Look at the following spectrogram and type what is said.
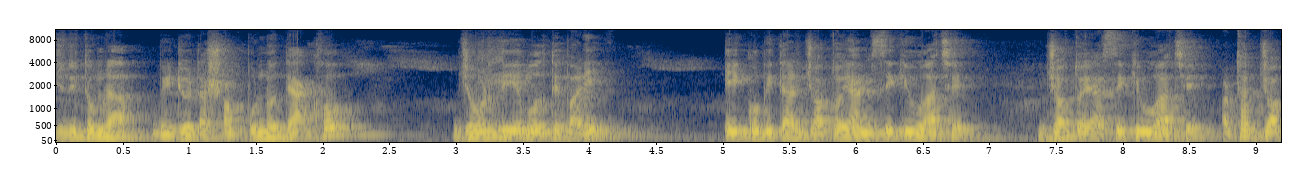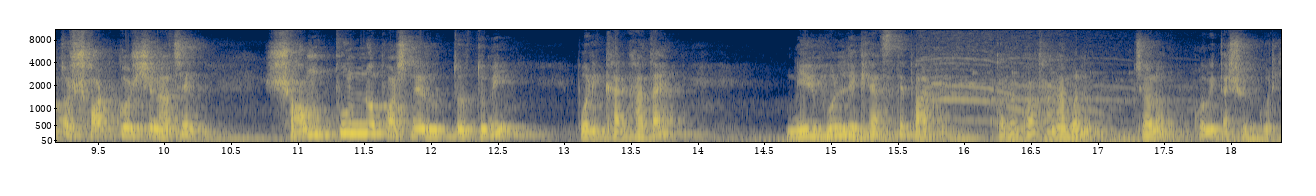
যদি তোমরা ভিডিওটা সম্পূর্ণ দেখো জোর দিয়ে বলতে পারি, এই কবিতার যত এমসিকিউ আছে যত অ্যাসিকিউ আছে, অর্থাৎ যত শর্ট কোশ্চেন আছে, সম্পূর্ণ প্রশ্নের উত্তর তুমি পরীক্ষার খাতায় নির্ভুল লিখে আসতে পারবে। তবে কথা না বলে চলো কবিতা শুরু করি।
